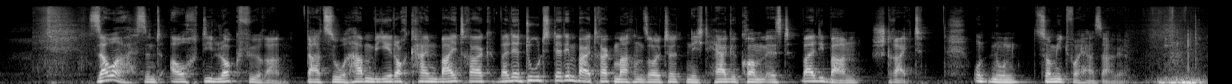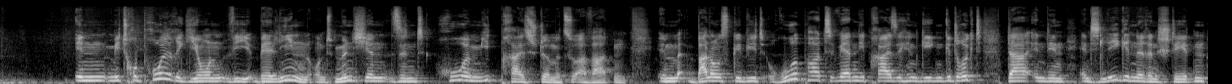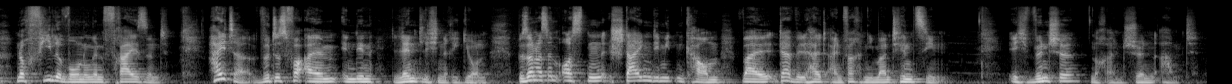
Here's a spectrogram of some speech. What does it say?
Sauer sind auch die Lokführer. Dazu haben wir jedoch keinen Beitrag, weil der Dude, der den Beitrag machen sollte, nicht hergekommen ist, weil die Bahn streikt. Und nun zur Mietvorhersage. In Metropolregionen wie Berlin und München sind hohe Mietpreisstürme zu erwarten. Im Ballungsgebiet Ruhrpott werden die Preise hingegen gedrückt, da in den entlegeneren Städten noch viele Wohnungen frei sind. Heiter wird es vor allem in den ländlichen Regionen. Besonders im Osten steigen die Mieten kaum, weil da will halt einfach niemand hinziehen. Ich wünsche noch einen schönen Abend.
